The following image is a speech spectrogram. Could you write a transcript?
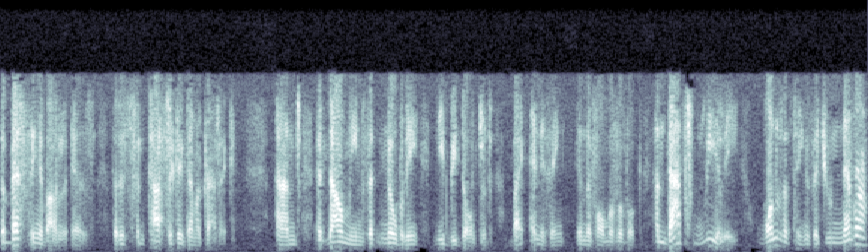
the best thing about it is that it's fantastically democratic. And it now means that nobody need be daunted by anything in the form of a book. And that's really one of the things that you never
